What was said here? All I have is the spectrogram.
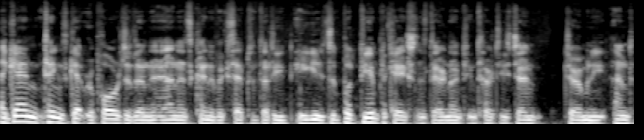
again things get reported and and it's kind of accepted that he he used it, but the implication is there, 1930s Gen- Germany and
